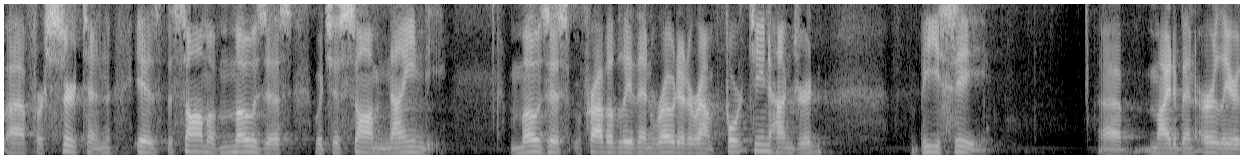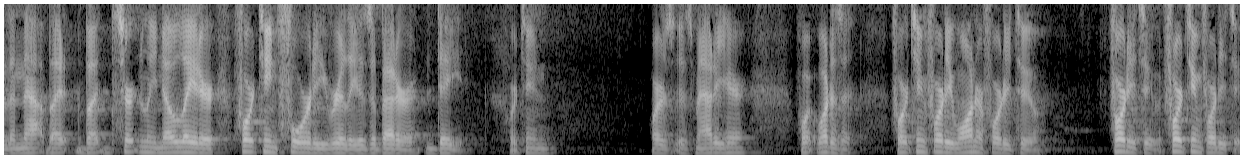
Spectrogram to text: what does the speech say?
uh, for certain is the Psalm of Moses, which is Psalm 90. Moses probably then wrote it around 1400 BC. Uh, might have been earlier than that, but, but certainly no later. 1440 really is a better date. 14, where's is Maddie here? What, what is it? 1441 or 42? 42. 1442.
